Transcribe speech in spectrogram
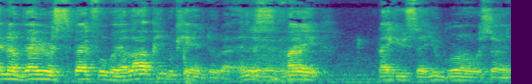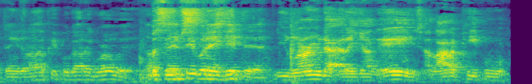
in a very respectful way. A lot of people can't do that, and it's Yeah. like, like you said, you growing with certain things. A lot of people gotta grow with. You know But see, people see- didn't get there. You learn that at a young age. A lot of people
